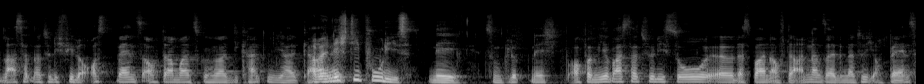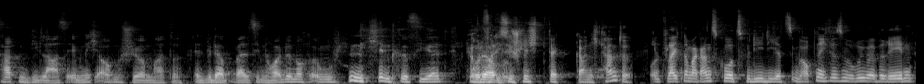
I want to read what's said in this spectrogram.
Lars hat natürlich viele Ostbands auch damals gehört, die kannten wir halt gar nicht. Nicht die Pudis. Nee, zum Glück nicht. Auch bei mir war es natürlich so, äh, dass man auf der anderen Seite natürlich auch Bands hatten, die Lars eben nicht auf dem Schirm hatte. Entweder weil es ihn heute noch irgendwie nicht interessiert Oder weil ich sie schlichtweg gar nicht kannte. Und vielleicht nochmal ganz kurz für die, die jetzt überhaupt nicht wissen, worüber wir reden.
